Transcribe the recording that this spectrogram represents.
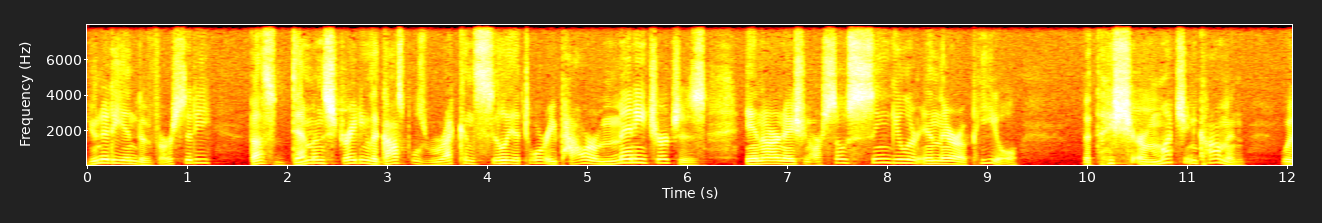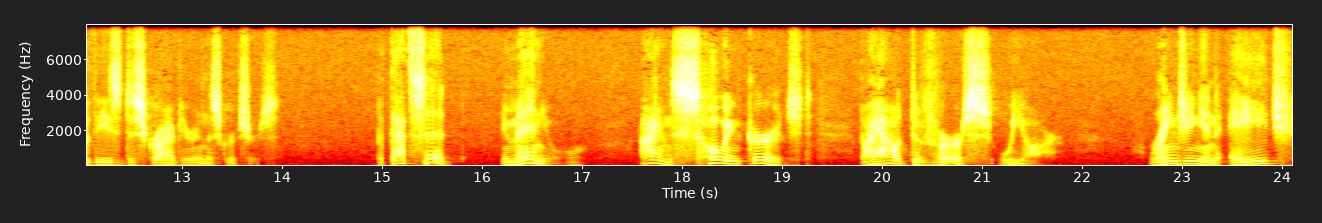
unity and diversity thus demonstrating the gospel's reconciliatory power. Many churches in our nation are so singular in their appeal that they share much in common with these described here in the scriptures. But that said, Emmanuel, I am so encouraged by how diverse we are, ranging in age,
